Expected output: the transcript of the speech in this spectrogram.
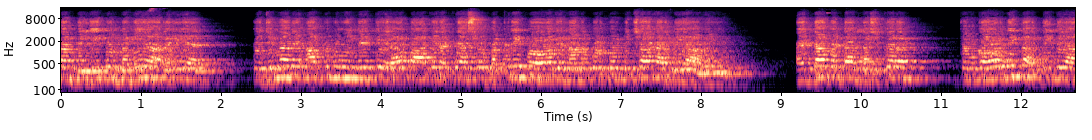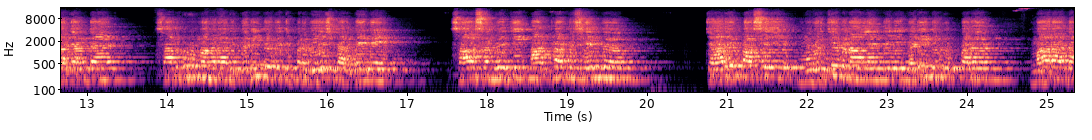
ਤਾਂ ਦਿੱਲੀ ਤੋਂ ਨਵੀਂ ਆ ਰਹੀ ਹੈ ਤੇ ਜਿਨ੍ਹਾਂ ਨੇ ਆਪਣੀ ਇੰਨੇ ਘੇਰਾ ਪਾ ਕੇ ਰੱਖਿਆ ਸੀ, ਉਹ ਵੱਖਰੀ ਫੌਜ ਅਨੰਦਪੁਰ ਤੋਂ ਪਿੱਛਾ ਕਰਦੀ ਆ ਰਹੀ ਹੈ। ਐਡਾ ਵੱਡਾ ਲਸ਼ਕਰ ਚਮਕੌਰ ਦੀ ਧਰਤੀ ਤੇ ਆ ਜਾਂਦਾ ਹੈ। ਸਤਿਗੁਰੂ ਮਹਾਰਾਜ ਗੜੀ ਦੇ ਵਿੱਚ ਪ੍ਰਵੇਸ਼ ਕਰਦੇ ਨੇ। ਸਾਧ ਸੰਗਤ ਜੀ ਅੱਠ ਅੱਠ ਸਿੰਘ ਚਾਰੇ ਪਾਸੇ ਮੋਰਚੇ ਬਣਾ ਲੈਂਦੇ ਨੇ ਗੜੀ ਦੇ ਉੱਪਰ ਮਹਾਰਾਜ ਦਾ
